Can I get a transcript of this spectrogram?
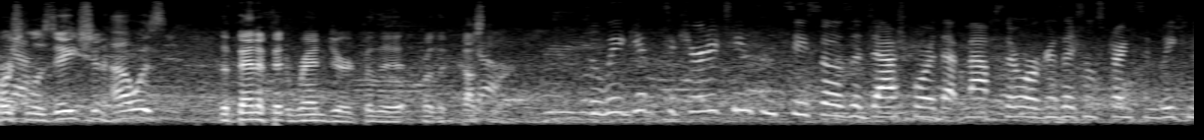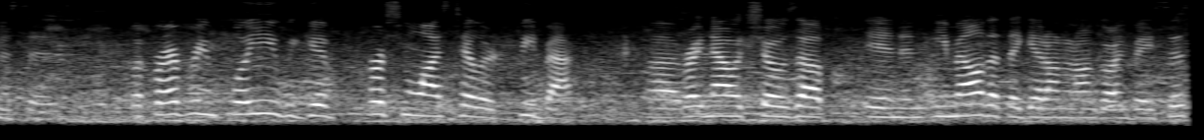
Personalization? Yeah. How is the benefit rendered for the, for the customer? Yeah. So we give security teams and CISOs a dashboard that maps their organizational strengths and weaknesses. But for every employee, we give personalized, tailored feedback. Uh, right now it shows up in an email that they get on an ongoing basis.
